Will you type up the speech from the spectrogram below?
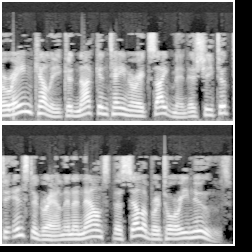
Lorraine Kelly could not contain her excitement as she took to Instagram and announced the celebratory news.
